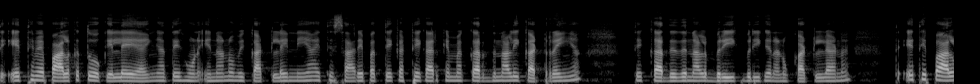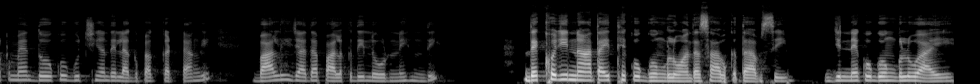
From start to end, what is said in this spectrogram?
ਤੇ ਇੱਥੇ ਮੈਂ ਪਾਲਕ ਧੋ ਕੇ ਲੈ ਆਈ ਆ ਤੇ ਹੁਣ ਇਹਨਾਂ ਨੂੰ ਵੀ ਕੱਟ ਲੈਣੀ ਆ ਇੱਥੇ ਸਾਰੇ ਪੱਤੇ ਇਕੱਠੇ ਕਰਕੇ ਮੈਂ ਕਰਦ ਨਾਲ ਹੀ ਕੱਟ ਰਹੀ ਆ ਤੇ ਕਰਦ ਦੇ ਨਾਲ ਬਰੀਕ ਬਰੀਕ ਇਹਨਾਂ ਨੂੰ ਕੱਟ ਲੈਣਾ। ਤੇ ਇੱਥੇ ਪਾਲਕ ਮੈਂ ਦੋ ਕੁ ਗੁੱਛੀਆਂ ਦੇ ਲਗਭਗ ਕੱਟਾਂਗੀ। ਬਾਹਲੀ ਜ਼ਿਆਦਾ ਪਾਲਕ ਦੀ ਲੋੜ ਨਹੀਂ ਹੁੰਦੀ। ਦੇਖੋ ਜੀ, ਨਾ ਤਾਂ ਇੱਥੇ ਕੋਈ ਗੁੰਗਲੂਆਂ ਦਾ ਹਿਸਾਬ ਕਿਤਾਬ ਸੀ। ਜਿੰਨੇ ਕੋ ਗੁੰਗਲੂ ਆਏ,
